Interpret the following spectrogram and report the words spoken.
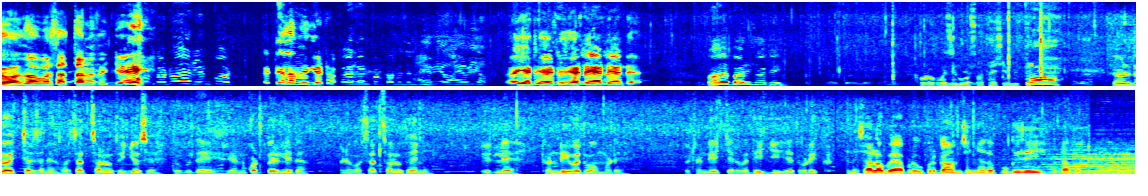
જો જો વરસાદ ચાલુ થઈ ગયો એ. ટેલા મેં ગેટો એ હેઠે હેઠે હેઠે હેઠે હેઠે. ભાઈ બારી આ થોડોક વજન ઓછો થશે મિત્રો. ફેમિલી તો અત્યારે છે ને વરસાદ ચાલુ થઈ ગયો છે તો બધાએ રેનકોટ પહેરી લીધા. અને વરસાદ ચાલુ થાય ને એટલે ઠંડી વધવા મળે. ઠંડી અત્યારે વધી ગઈ છે થોડીક. અને ચાલો ભાઈ આપણે ઉપર ગામ છે અહીંયા તો પૂગી જઈએ ફટાફટ.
